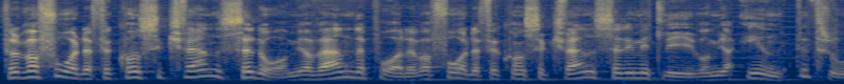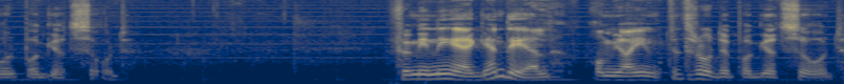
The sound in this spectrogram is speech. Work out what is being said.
För vad får det för konsekvenser då, om jag vänder på det? Vad får det för konsekvenser i mitt liv om jag inte tror på Guds ord? För min egen del, om jag inte trodde på Guds ord,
